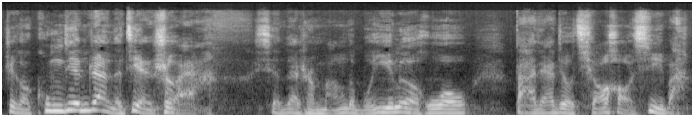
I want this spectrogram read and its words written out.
这个空间站的建设呀，现在是忙得不亦乐乎哦。大家就瞧好戏吧。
